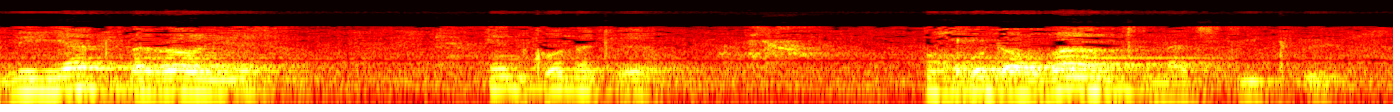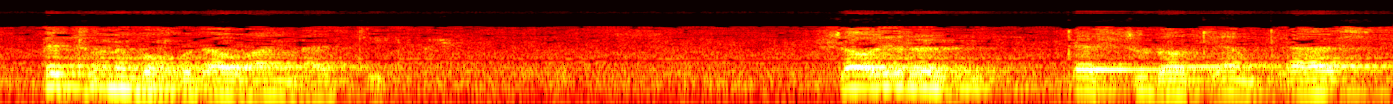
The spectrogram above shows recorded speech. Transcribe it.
نیت برای این کنه که به خداوند نزدیک بتونه به خداوند نزدیک بشه سایر دستوراتی هم که هست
